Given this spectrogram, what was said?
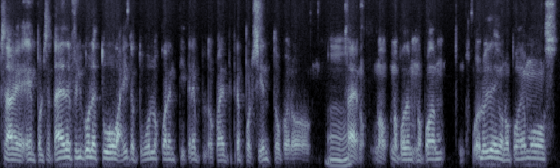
¿sabes? en porcentaje de field goal estuvo bajito, estuvo en los 43, los 43%, pero Ujú. ¿sabes? No, no, no podemos, no podemos, digo, no podemos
